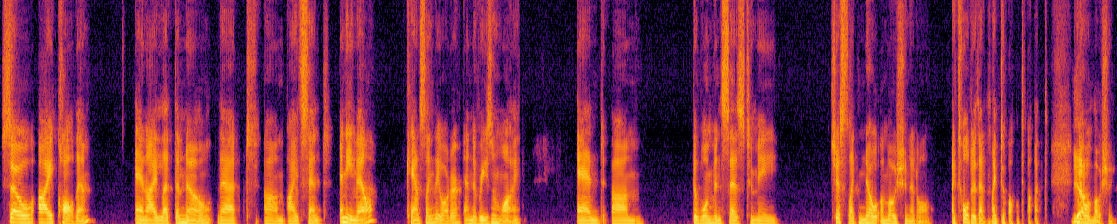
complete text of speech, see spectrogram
So I call them and I let them know that um, I sent an email canceling the order and the reason why. And um, the woman says to me, just like no emotion at all. I told her that my dog died. Yeah. No emotion.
